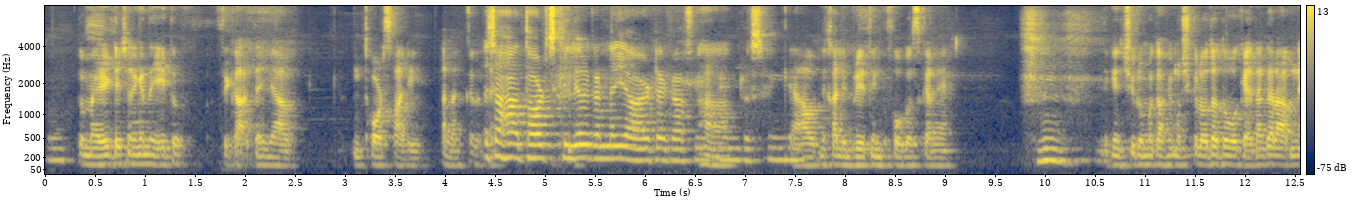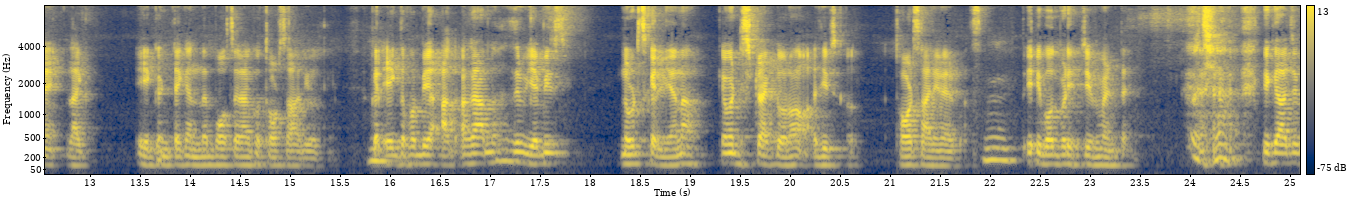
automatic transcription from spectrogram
تو تو میڈیٹیشن کے اندر یہی تو سکھاتے ہیں کہ آپ تھاٹ ساری الگ کرتے ہیں اچھا ہاں تھاٹس کلیئر کرنا یہ آرٹ ہے کافی انٹرسٹنگ کہ آپ اپنی خالی بریتھنگ پہ فوکس کریں لیکن شروع میں کافی مشکل ہوتا ہے تو وہ کہتے ہیں اگر آپ نے لائک ایک گھنٹے کے اندر بہت سارے کو تھاٹس آ رہی ہوتی ہیں اگر ایک دفعہ بھی اگر آپ نے صرف یہ بھی نوٹس کر لیا نا کہ میں ڈسٹریکٹ ہو رہا ہوں عجیب تھاٹس آ رہی میرے پاس تو یہ بہت بڑی اچیومنٹ ہے اچھا کیونکہ آج جو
